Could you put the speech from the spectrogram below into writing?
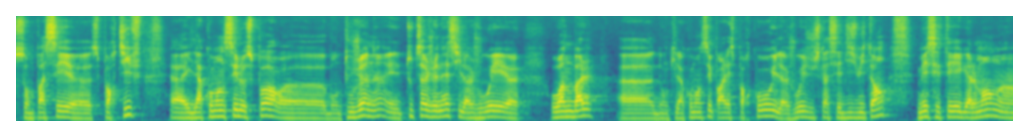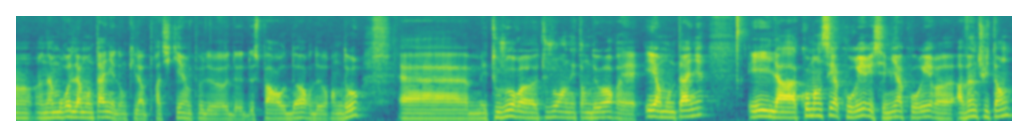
son passé euh, sportif, euh, il a commencé le sport bon, tout jeune hein, et toute sa jeunesse, il a joué au handball. Euh, donc il a commencé par les sports co, il a joué jusqu'à ses 18 ans, mais c'était également un, amoureux de la montagne, donc il a pratiqué un peu de, sport outdoor, de rando, euh, mais toujours, euh, toujours en étant dehors et, en montagne. Et il a commencé à courir, il s'est mis à courir à 28 ans,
